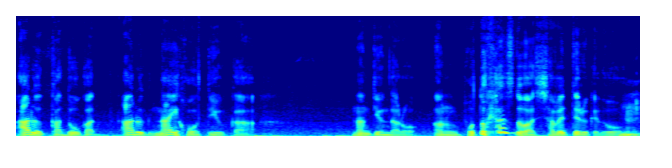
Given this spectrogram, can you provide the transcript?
あるかどうかあるない方っていうかなんて言うんだろう。あのポッドキャストは喋ってるけど、ううん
